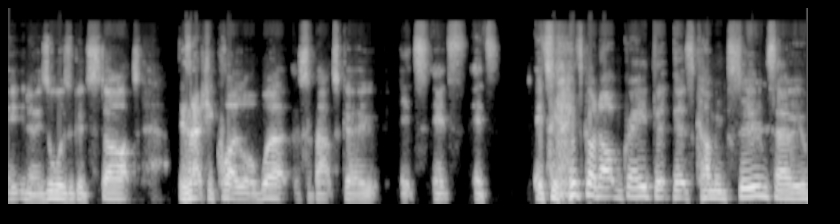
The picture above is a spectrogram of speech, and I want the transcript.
you know, is always a good start. There's actually quite a lot of work that's about to go. It's it's it's it's it's got an upgrade that, that's coming soon. So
